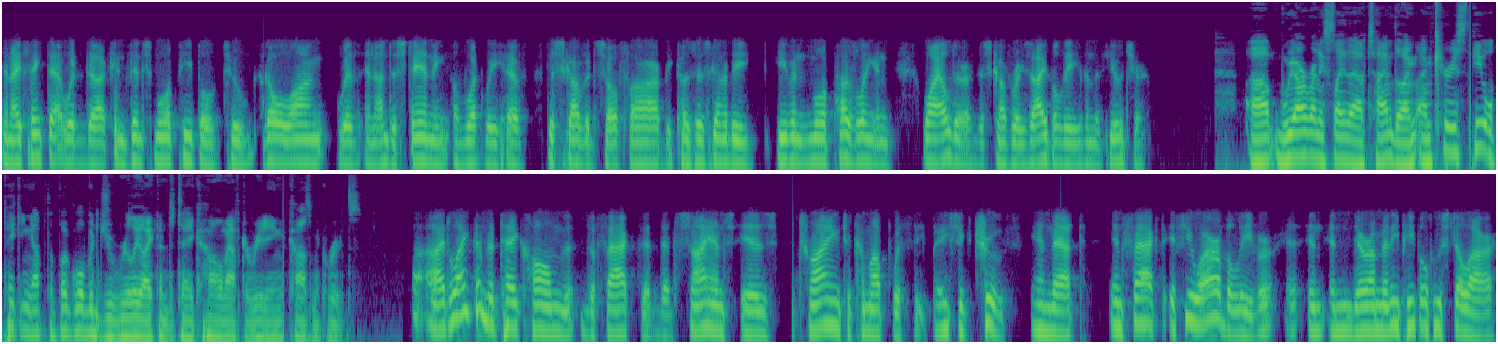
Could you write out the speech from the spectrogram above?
And I think that would uh, convince more people to go along with an understanding of what we have discovered so far, because there's going to be even more puzzling and wilder discoveries, I believe, in the future. Uh, we are running slightly out of time, though. I'm, I'm curious, people picking up the book, what would you really like them to take home after reading Cosmic Roots? I'd like them to take home the, the, fact that, that science is trying to come up with the basic truth, in that, in fact, if you are a believer, and, and there are many people who still are,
